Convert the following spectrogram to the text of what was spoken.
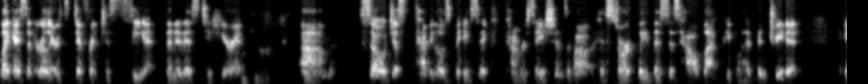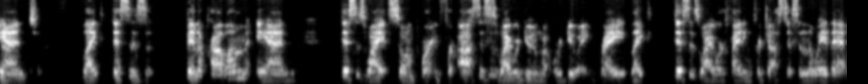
like I said earlier, it's different to see it than it is to hear it. Mm-hmm. Um, so just having those basic conversations about historically, this is how Black people have been treated, yeah. and like this has been a problem, and this is why it's so important for us. This is why we're doing what we're doing, right? Like this is why we're fighting for justice in the way that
